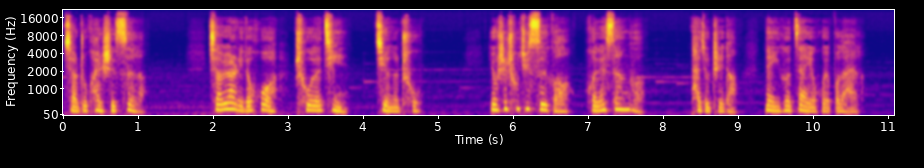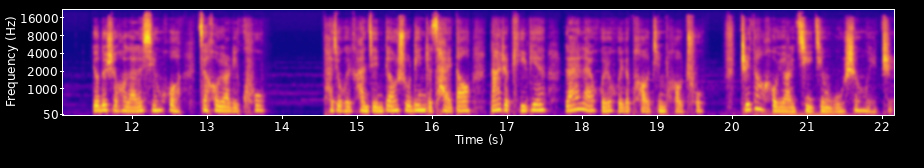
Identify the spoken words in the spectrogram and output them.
小猪快十四了，小院里的货出了进，进了出，有时出去四个，回来三个，他就知道那一个再也回不来了。有的时候来了新货，在后院里哭。他就会看见雕叔拎着菜刀，拿着皮鞭，来来回回的跑进跑出，直到后院寂静无声为止。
